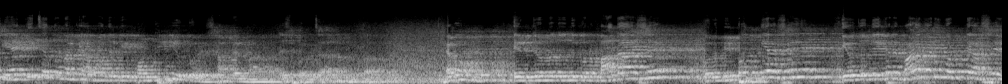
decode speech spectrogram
সেই একই চেতনাকে আমাদেরকে কন্টিনিউ করে সামনের বাংলাদেশ পরিচালনা করা এবং এর জন্য যদি কোনো বাধা আসে, কোনো বিপত্তি আসে, কেউ যদি এখানে বাড়াবাড়ি করতে আসে,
